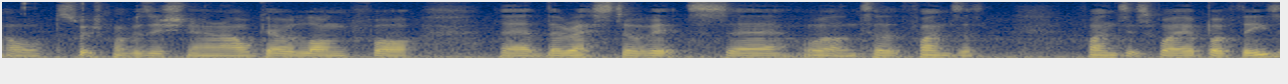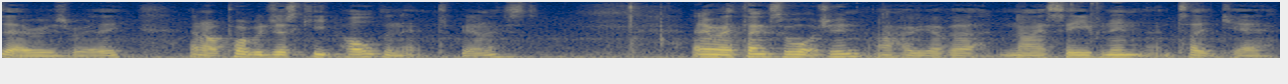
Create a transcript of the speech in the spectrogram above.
I'll switch my position and I'll go long for the the rest of its uh, well until it finds a, finds its way above these areas really, and I'll probably just keep holding it to be honest. Anyway, thanks for watching. I hope you have a nice evening and take care.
